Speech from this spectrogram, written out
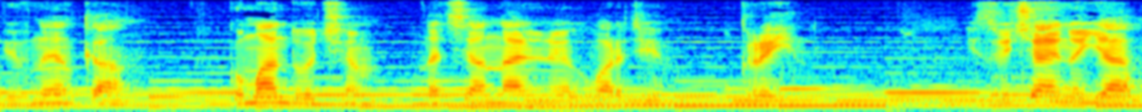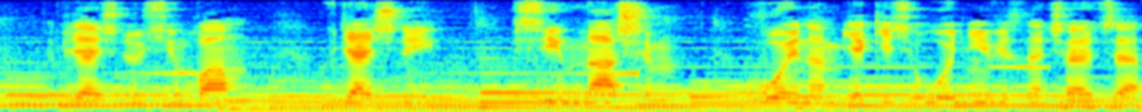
Півненка командувачем Національної гвардії України. І, звичайно, я вдячний усім вам, вдячний всім нашим воїнам, які сьогодні відзначаються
